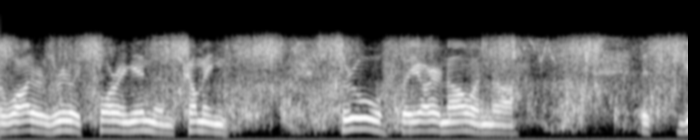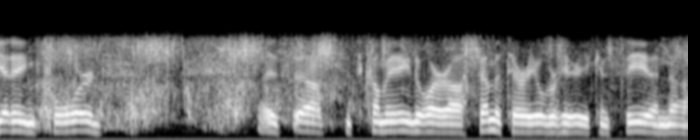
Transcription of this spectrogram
the water is really pouring in and coming through the yard now, and uh, it's getting towards it's uh, it's coming into our uh, cemetery over here. You can see, and uh,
